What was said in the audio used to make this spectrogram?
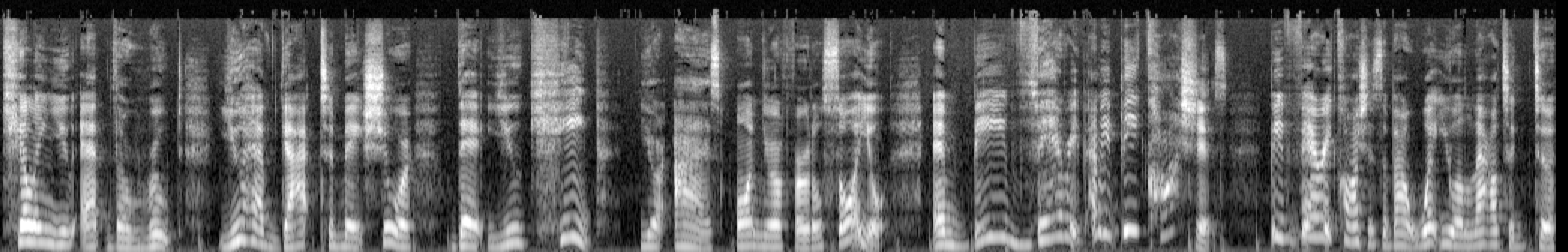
killing you at the root. You have got to make sure that you keep your eyes on your fertile soil and be very, I mean, be cautious. Be very cautious about what you allow to, to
